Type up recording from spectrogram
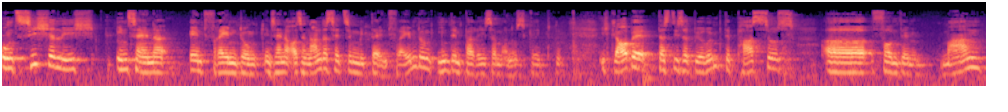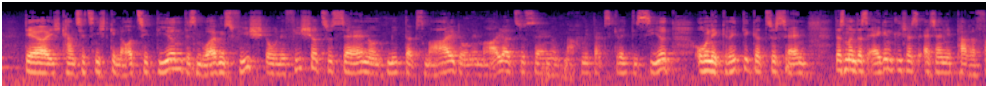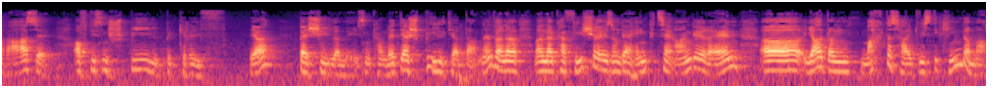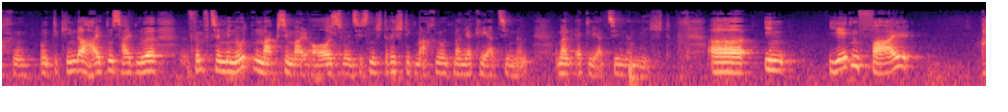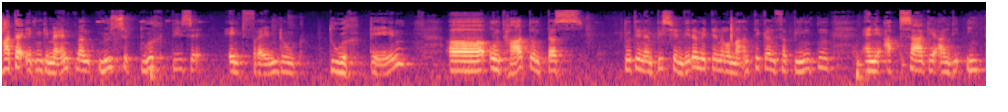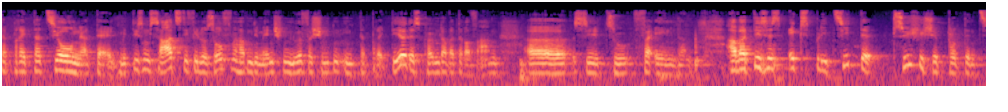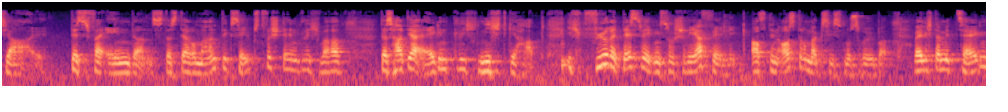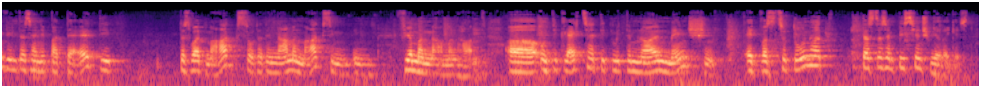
und sicherlich in seiner Entfremdung, in seiner Auseinandersetzung mit der Entfremdung in den Pariser Manuskripten. Ich glaube, dass dieser berühmte Passus äh, von dem Mann, der, ich kann es jetzt nicht genau zitieren, des Morgens fischt, ohne Fischer zu sein und mittags malt, ohne Maler zu sein und nachmittags kritisiert, ohne Kritiker zu sein, dass man das eigentlich als, als eine Paraphrase auf diesen Spielbegriff ja, bei Schiller lesen kann, weil der spielt ja dann. Ne? Wenn, er, wenn er kein Fischer ist und er hängt seine Angel rein, äh, ja, dann macht das halt, wie es die Kinder machen. Und die Kinder halten es halt nur 15 Minuten maximal aus, wenn sie es nicht richtig machen und man erklärt ihnen, man erklärt ihnen nicht. Äh, in jedem Fall hat er eben gemeint, man müsse durch diese Entfremdung durchgehen äh, und hat, und das tut ihn ein bisschen wieder mit den Romantikern verbinden, eine Absage an die Interpretation erteilt. Mit diesem Satz, die Philosophen haben die Menschen nur verschieden interpretiert, es kommt aber darauf an, äh, sie zu verändern. Aber dieses explizite psychische Potenzial des Veränderns, das der Romantik selbstverständlich war, das hat er eigentlich nicht gehabt. Ich führe deswegen so schwerfällig auf den Austromarxismus rüber, weil ich damit zeigen will, dass eine Partei, die das Wort Marx oder den Namen Marx im, im Firmennamen hat äh, und die gleichzeitig mit dem neuen Menschen etwas zu tun hat, dass das ein bisschen schwierig ist.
